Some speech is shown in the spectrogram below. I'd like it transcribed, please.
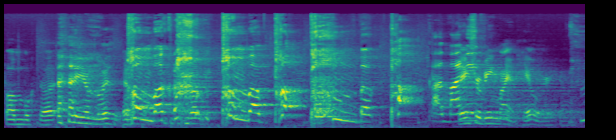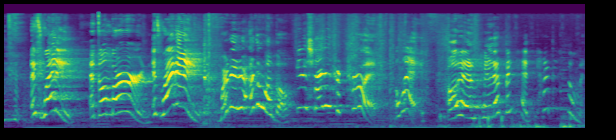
Bumble You're most. Pumba, pumba, pumba, pumba, pumba. God, my Thanks name- for being my inhaler. It's ready! It's gonna burn! It's ready! Where did the other one go? You decided to throw it away. Oh, yeah, flip it head, time to film it.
